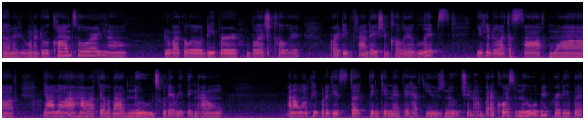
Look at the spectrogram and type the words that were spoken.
Um, if you want to do a contour, you know, do like a little deeper blush color or a deeper foundation color lips, you can do like a soft mauve y'all know how I feel about nudes with everything. I don't I don't want people to get stuck thinking that they have to use nudes, you know. But of course a nude would be pretty, but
